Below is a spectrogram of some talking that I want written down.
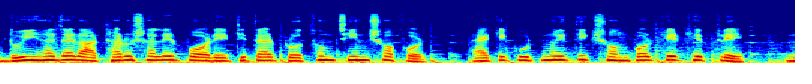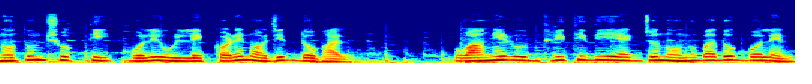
দুই সালের পর এটি তার প্রথম চীন সফর, একে কূটনৈতিক সম্পর্কের ক্ষেত্রে নতুন শক্তি বলে উল্লেখ করেন অজিত ডোভাল। ওয়াংয়ের উদ্ধৃতি দিয়ে একজন অনুবাদক বলেন,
